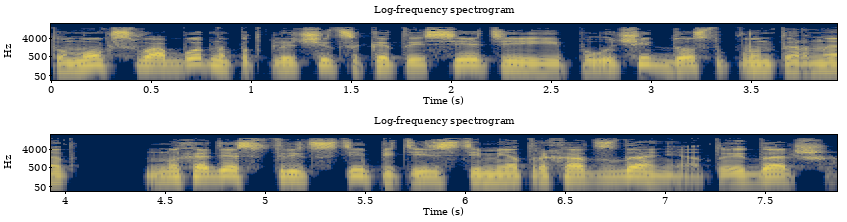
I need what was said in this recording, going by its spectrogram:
то мог свободно подключиться к этой сети и получить доступ в интернет, находясь в 30-50 метрах от здания, а то и дальше.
